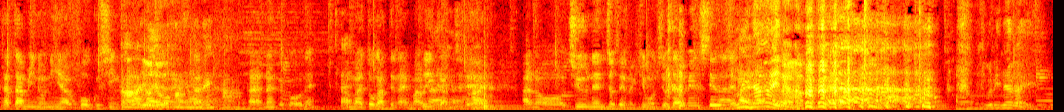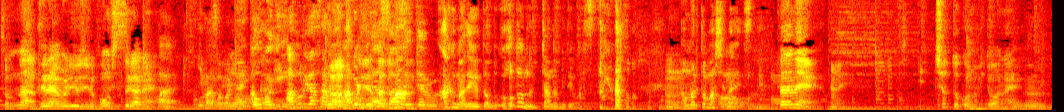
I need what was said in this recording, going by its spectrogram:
畳の似合うフォークシンガーああ四畳半がはい。ねあはいなんかこうね、はい。あんまり尖ってない丸い感じで、はいはいあの中年女性の気持ちを代弁してるじゃないですか、長いな。振り長い。そんな寺山隆二の本質がね、はい。今そこにはいここに。あぶり出されるあぶり出されてる。ああくまで言うと僕ほとんどちゃんと見てます。あんまり飛ばしてないですね。ただねはいちょっとこの人はねうん。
